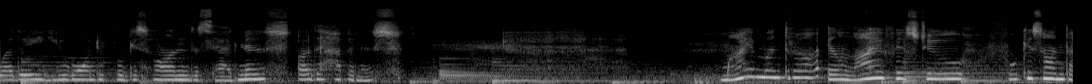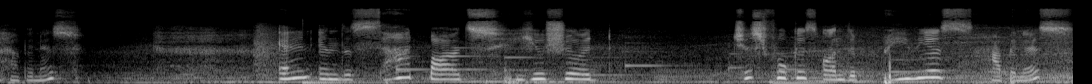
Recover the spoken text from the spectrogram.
whether you want to focus on the sadness or the happiness. My mantra in life is to focus on the happiness and in the sad parts, you should just focus on the previous happiness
